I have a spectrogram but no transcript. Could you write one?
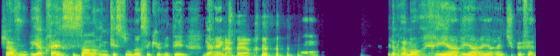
J'avoue. Et après, si c'est un- une question d'insécurité, Il n'y a rien à faire. il y a vraiment rien, rien, rien, rien que tu peux faire.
